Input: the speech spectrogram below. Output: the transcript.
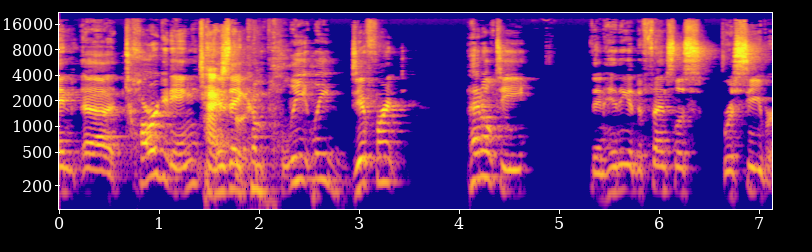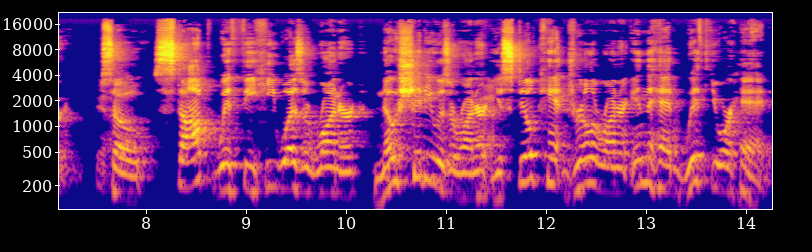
And uh, targeting is a completely different penalty than hitting a defenseless receiver. Yeah. So stop with the he was a runner. No shit, he was a runner. Yeah. You still can't drill a runner in the head with your head.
